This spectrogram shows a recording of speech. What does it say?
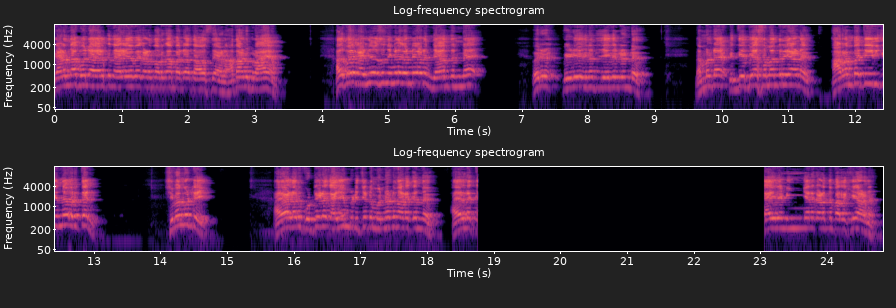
കിടന്നാൽ പോലും അയാൾക്ക് നേരെ പോയി കിടന്നുറങ്ങാൻ പറ്റാത്ത അവസ്ഥയാണ്. അതാണ് പ്രായം. അതുപോലെ കഴിഞ്ഞ ദിവസം നിങ്ങൾ കണ്ടു കാണും. ഞാൻ തന്നെ ഒരു വീഡിയോ ഇതിനകത്ത് ചെയ്തിട്ടുണ്ട്. നമ്മളുടെ വിദ്യാഭ്യാസ മന്ത്രിയാണ് അറം പറ്റിയിരിക്കുന്ന ഒരുത്തൻ. ശിവൻകുട്ടി. അയാൾ ഒരു കുട്ടിയുടെ കൈയും പിടിച്ചിട്ട് മുന്നോട്ട് നടക്കുന്നത് അയാളുടെ ഇങ്ങനെ കിടന്ന് പറയുകയാണ്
